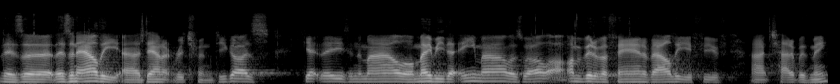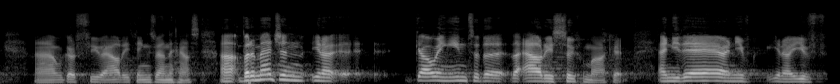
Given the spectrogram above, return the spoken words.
There's, a, there's an Aldi uh, down at Richmond. Do you guys get these in the mail or maybe the email as well. I'm a bit of a fan of Aldi if you've uh, chatted with me. Uh, we've got a few Aldi things around the house. Uh, but imagine, you know, going into the, the Aldi supermarket and you're there and you've, you know, you've,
